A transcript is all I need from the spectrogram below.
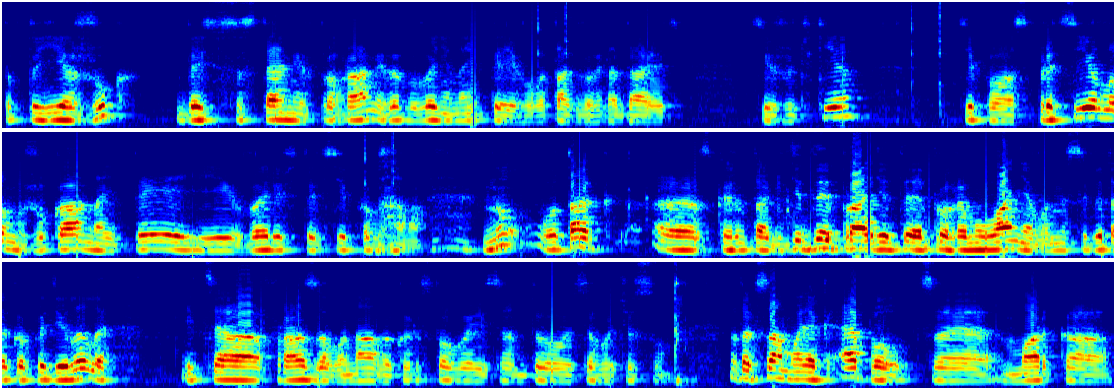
Тобто є жук десь в системі, в програмі, ви повинні знайти його. Отак виглядають ці жучки. Типу, з прицілом жука знайти і вирішити всі проблеми. Ну, отак, е, скажімо так, діди, прадіди програмування, вони собі так оприділили, і ця фраза вона використовується до цього часу. Ну, так само, як Apple, це марка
